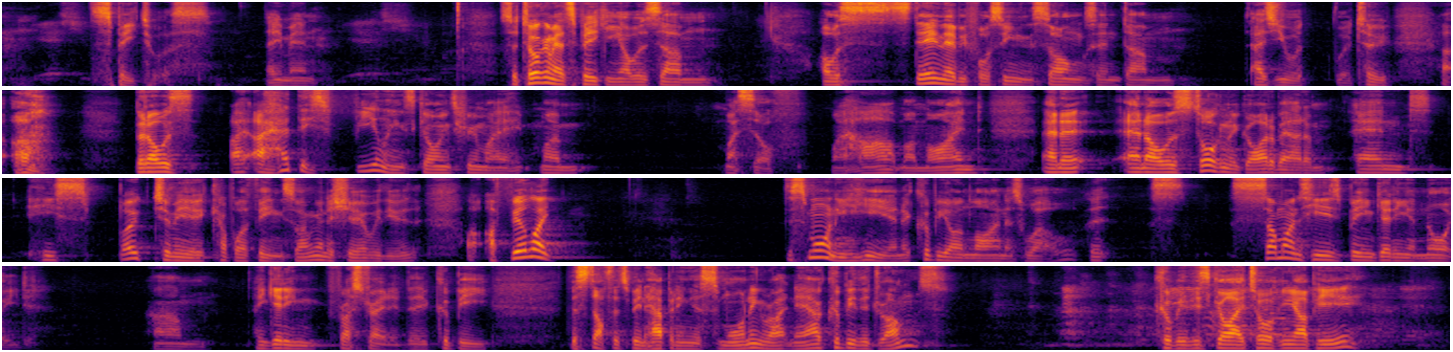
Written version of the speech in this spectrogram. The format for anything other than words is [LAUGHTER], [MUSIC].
Speak to us. Amen. So, talking about speaking, I was um, I was standing there before singing the songs, and um, as you were, were too, uh, uh, but I was I, I had these feelings going through my my myself, my heart, my mind, and it, and I was talking to God about him, and He spoke to me a couple of things. So I'm going to share it with you. I- feel like this morning here, and it could be online as well, that someone here's been getting annoyed um, and getting frustrated. It could be the stuff that's been happening this morning, right now. It could be the drums. Could be this guy talking up here.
